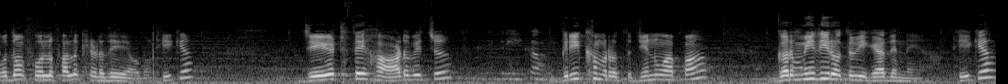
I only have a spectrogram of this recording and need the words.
ਉਦੋਂ ਫੁੱਲ ਫਲ ਖਿੜਦੇ ਆ ਉਦੋਂ ਠੀਕ ਆ? ਜੇਠ ਤੇ ਹਾੜ ਵਿੱਚ ਗ੍ਰੀਖਮ ਰੁੱਤ ਜਿਹਨੂੰ ਆਪਾਂ ਗਰਮੀ ਦੀ ਰੁੱਤ ਵੀ ਕਹਿ ਦਿੰਨੇ ਆ ਠੀਕ ਆ?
